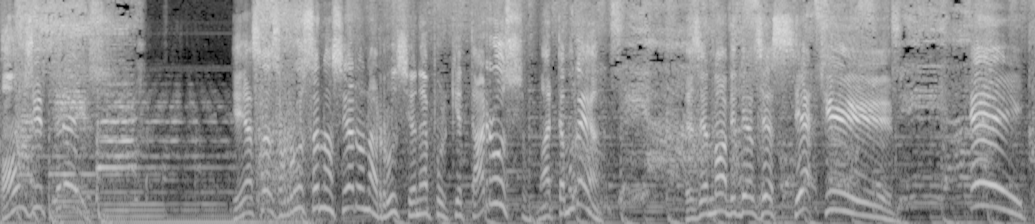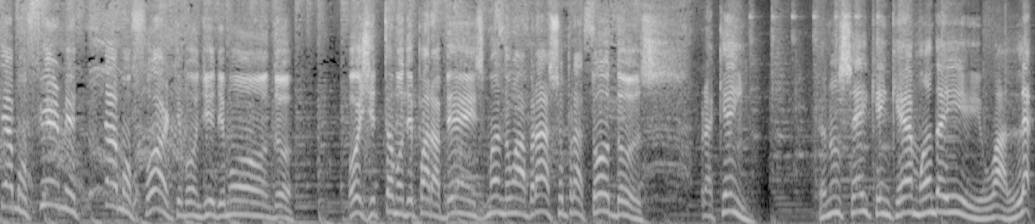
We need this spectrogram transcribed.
11 e 3. E essas russas nasceram na Rússia, né? Porque tá russo, mas estamos ganhando. 19 17. Ei, tamo firme, tamo forte, bom dia de mundo. Hoje estamos de parabéns, manda um abraço para todos. Para quem? Eu não sei quem que é, manda aí. O Alex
